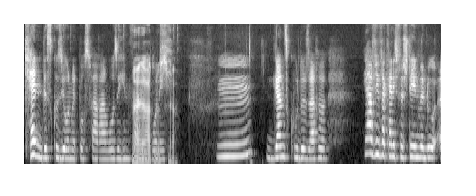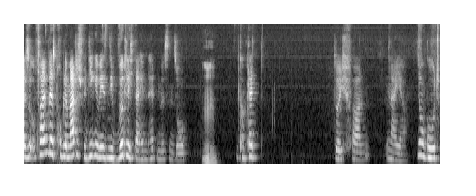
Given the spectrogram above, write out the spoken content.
kenne Diskussionen mit Busfahrern, wo sie hinfahren Nein, und wo nicht. ja. Mhm, ganz coole Sache. Ja, auf jeden Fall kann ich es verstehen, wenn du. Also vor allem wäre es problematisch für die gewesen, die wirklich dahin hätten müssen, so. Mhm. Komplett durchfahren. Naja, nur gut.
